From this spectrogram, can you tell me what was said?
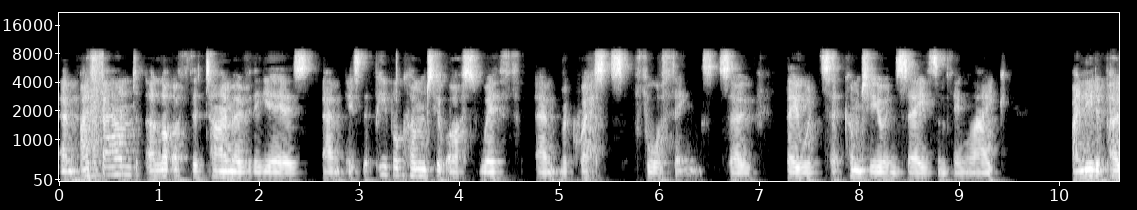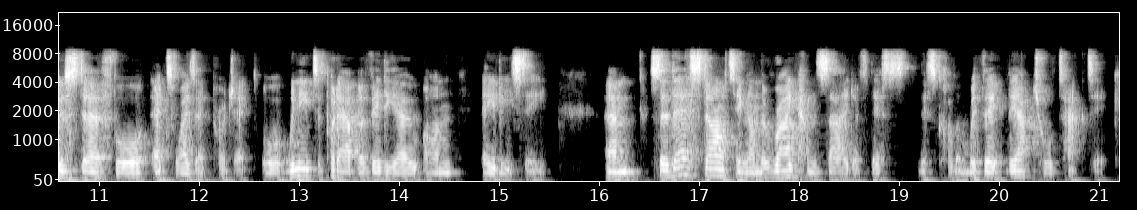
Um, I found a lot of the time over the years is that people come to us with requests for things. So they would come to you and say something like, I need a poster for XYZ project, or we need to put out a video on ABC. Um, so they're starting on the right-hand side of this, this column with the, the actual tactic.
